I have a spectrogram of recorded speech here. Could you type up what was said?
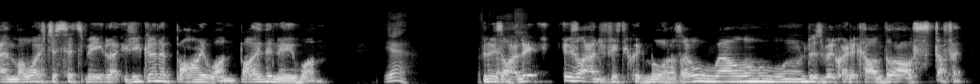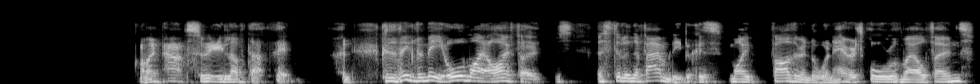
And my wife just said to me, like, if you're going to buy one, buy the new one. Yeah. And it was like it was like 150 quid more. And I was like, oh well, oh, there's a bit of credit card. And thought, I'll oh, stuff it. And I absolutely love that thing. And because the thing for me, all my iPhones are still in the family because my father-in-law inherits all of my old phones.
